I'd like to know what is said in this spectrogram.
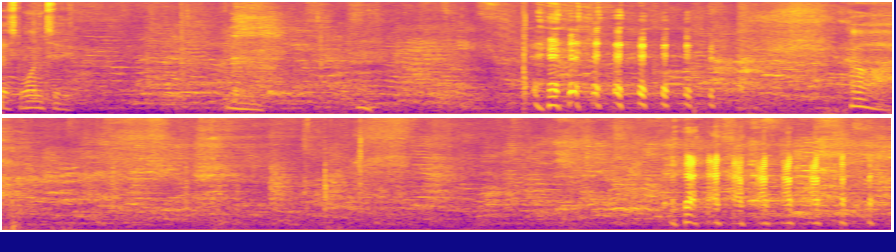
Test one, two. oh.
